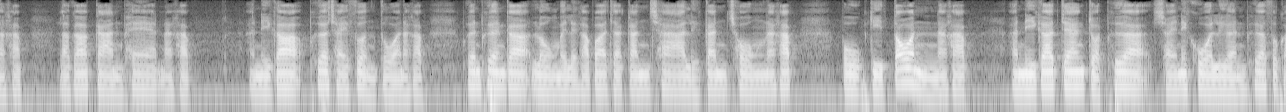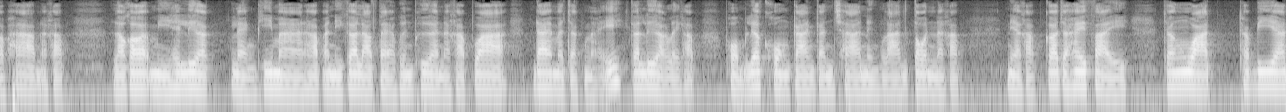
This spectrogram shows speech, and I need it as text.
นะครับ แล้วก็การแพทย์นะครับ อันนี้ก็เพื่อใช้ส่วนตัวนะครับ เพื่อนๆก็ลงไปเลยครับ ว่าจะกัญชาหรือกัญชงนะครับ ปลูกกี่ต้นนะครับ อันนี้ก็แจ้งจดเพื่อใช้ในครัวเรือนเพื่อสุขภาพนะครับ แล้วก็มีให้เลือก แหล่งที่มานะครับ อันนี้ก็แล้วแต่เพื่อนๆนะครับว่าได้มาจากไหนก็เลือกเลยครับ ผมเลือกโครงการกัญชา 1 ล้านต้นนะครับ เนี่ยครับก็จะให้ใส่จังหวัดทะเบียน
